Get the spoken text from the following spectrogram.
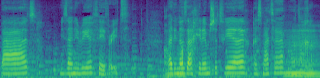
بعد می‌زنی روی favorite بعد اینا ذخیره میشه توی قسمت منتخب.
